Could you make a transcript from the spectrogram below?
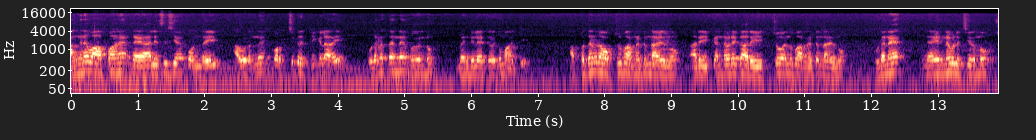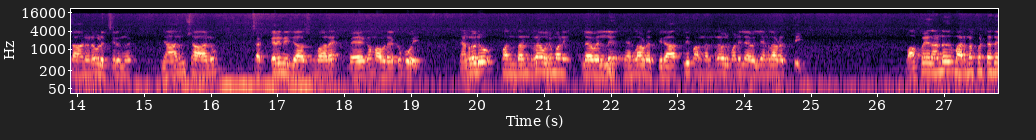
അങ്ങനെ വാപ്പാനെ ഡയാലിസിസ് ചെയ്യാൻ കൊണ്ടുപോയി. അവിടുന്ന് കുറച്ച് ക്രിറ്റിക്കലായി ഉടനെ തന്നെ വീണ്ടും വെന്റിലേറ്ററിലേക്ക് മാറ്റി. അപ്പൊ തന്നെ ഡോക്ടർ പറഞ്ഞിട്ടുണ്ടായിരുന്നു. അറിയിക്കേണ്ടവരെയൊക്കെ അറിയിച്ചോ എന്ന് പറഞ്ഞിട്ടുണ്ടായിരുന്നു. ഉടനെ ഞാൻ എന്നെ വിളിച്ചിരുന്നു ഷാനുവിനെ വിളിച്ചിരുന്നു. ഞാനും ഷാനും ചക്കര നിജാസുമാരെ വേഗം അവിടേക്ക് പോയി. ഞങ്ങളൊരു പന്ത്രണ്ടര ഒരു മണി ലെവലിൽ ഞങ്ങൾ അവിടെ എത്തി. രാത്രി പന്ത്രണ്ടര ഒരു മണി ലെവലിൽ ഞങ്ങൾ അവിടെ എത്തി. വാപ്പ ഏതാണ്ട് മരണപ്പെട്ടത്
